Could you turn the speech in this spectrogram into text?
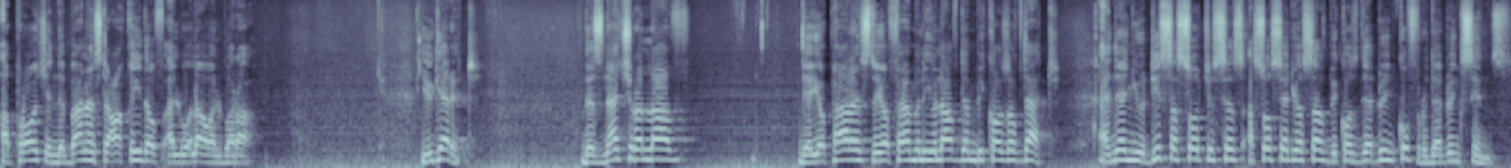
approach and the balanced aqidah of al-wala wal-bara. You get it? There's natural love. They're your parents, they're your family, you love them because of that. And then you disassociate yourself, associate yourself because they're doing kufr, they're doing sins.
